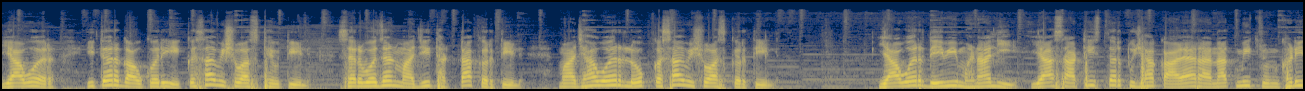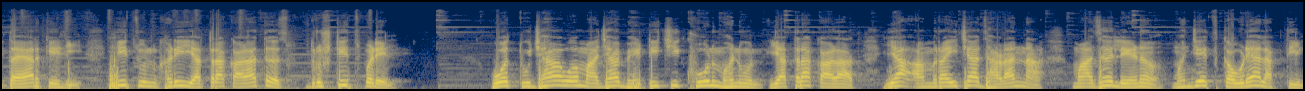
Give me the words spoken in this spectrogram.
यावर इतर गावकरी कसा विश्वास ठेवतील? सर्वजण माझी थट्टा करतील. माझ्यावर लोक कसा विश्वास करतील? यावर देवी म्हणाली यासाठीच तर तुझ्या काळ्या रानात मी चुनखडी तयार केली. ही चुनखडी यात्रा काळातच दृष्टीच पडेल. व तुझ्या व माझ्या भेटीची खूण म्हणून यात्रा काळात या आमराईच्या झाडांना माझं लेणं म्हणजेच कवड्या लागतील.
